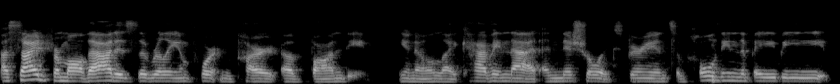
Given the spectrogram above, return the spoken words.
aside from all that is the really important part of bonding you know like having that initial experience of holding the baby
